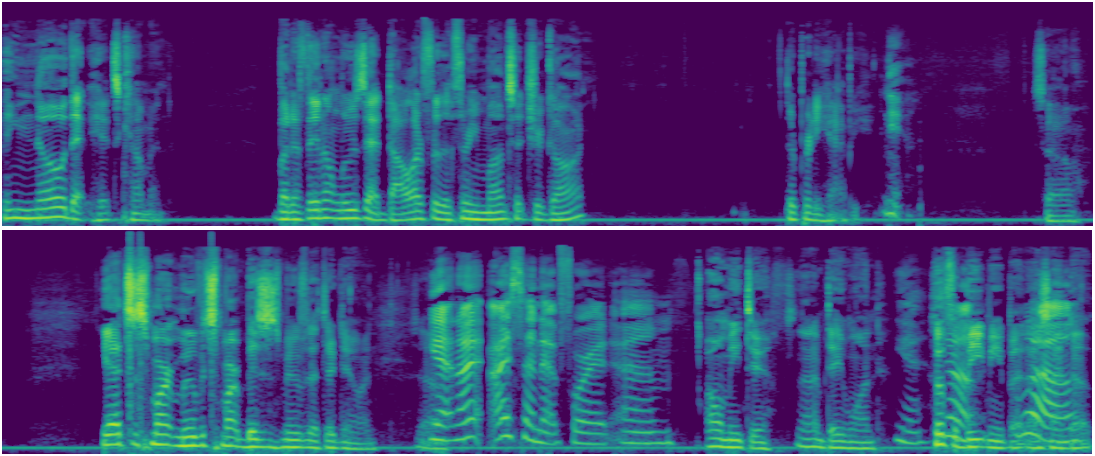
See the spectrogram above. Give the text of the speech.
They know that hit's coming. But if they don't lose that dollar for the three months that you're gone, they're pretty happy. Yeah. So, yeah, it's a smart move. It's a smart business move that they're doing. So. Yeah, and I, I signed up for it. Um, Oh, me too. Signed up day one. yeah. Hoofa No, beat me, but I signed up.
